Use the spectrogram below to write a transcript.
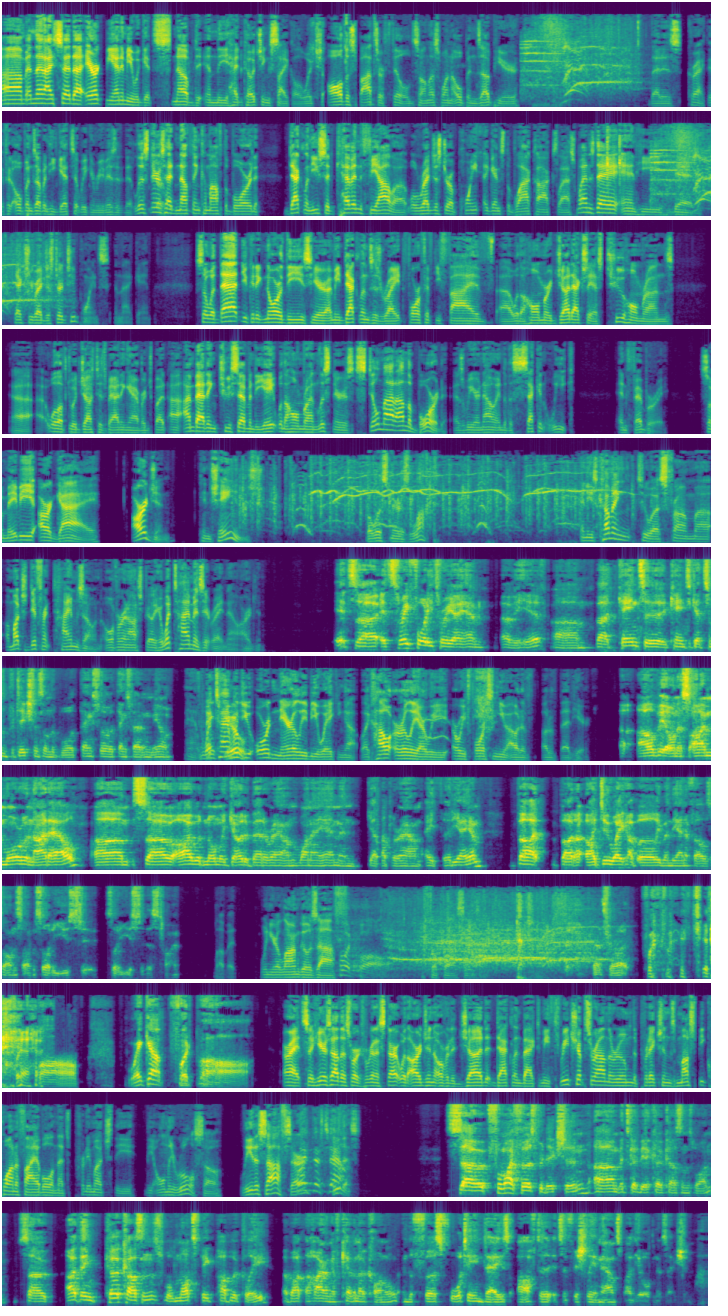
Um, and then I said uh, Eric Bieniemy would get snubbed in the head coaching cycle, which all the spots are filled. So unless one opens up here, that is correct. If it opens up and he gets it, we can revisit it. Listeners had nothing come off the board. Declan, you said Kevin Fiala will register a point against the Blackhawks last Wednesday, and he did. He actually registered two points in that game. So with that, you can ignore these here. I mean, Declan's is right, 455 uh, with a homer. Judd actually has two home runs. Uh, we'll have to adjust his batting average, but uh, I'm batting 278 with a home run. Listeners, still not on the board as we are now into the second week in February. So maybe our guy, Arjun, can change the listeners' luck. And he's coming to us from uh, a much different time zone over in Australia. What time is it right now, Arjun? It's uh, it's three forty three a.m. over here. Um, but keen to keen to get some predictions on the board. Thanks for thanks for having me on. Man, what time would you ordinarily be waking up? Like, how early are we are we forcing you out of out of bed here? Uh, I'll be honest. I'm more of a night owl. Um, so I would normally go to bed around one a.m. and get up around eight thirty a.m. But but I do wake up early when the NFL's on, so I'm sort of used to sort of used to this time. Love it. When your alarm goes off. Football. Football season. That's right. Just football. Wake up, football. All right, so here's how this works. We're going to start with Arjun over to Judd, Declan back to me. Three trips around the room. The predictions must be quantifiable, and that's pretty much the the only rule. So lead us off, sir. Write this Let's down. do this. So for my first prediction, um, it's going to be a Kirk Cousins one. So I think Kirk Cousins will not speak publicly about the hiring of Kevin O'Connell in the first 14 days after it's officially announced by the organization. Wow.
